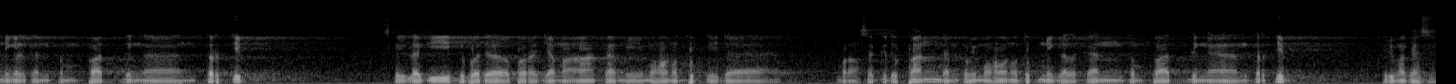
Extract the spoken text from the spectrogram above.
meninggalkan tempat dengan tertib. Sekali lagi kepada para jamaah kami mohon untuk tidak merangsak ke depan dan kami mohon untuk meninggalkan tempat dengan tertib. Terima kasih.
